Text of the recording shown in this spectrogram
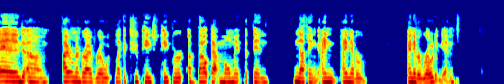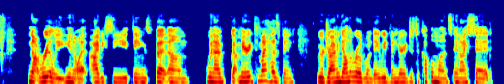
And um, I remember I wrote like a two page paper about that moment, but then nothing. I, I never, I never wrote again. Not really, you know, at IBC things, but um, when I got married to my husband, we were driving down the road one day. We'd been married just a couple months, and I said,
